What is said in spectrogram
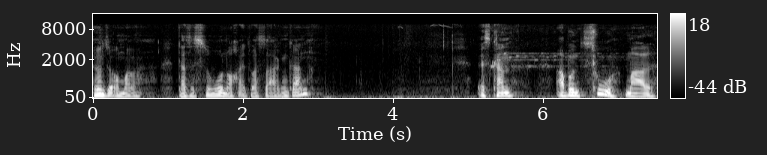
hören Sie auch mal, dass es so noch etwas sagen kann. Es kann ab und zu mal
